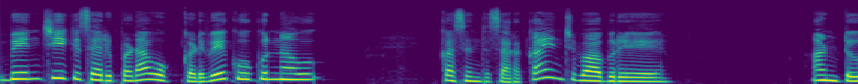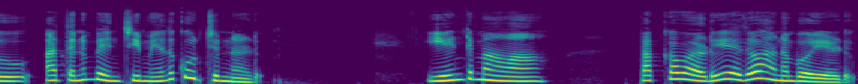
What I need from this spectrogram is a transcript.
బెంచీకి సరిపడా ఒక్కడివే కూకున్నావు. కసింత సరకాయించు బాబురే అంటూ అతను బెంచీ మీద కూర్చున్నాడు. ఏంటి మావా పక్కవాడు ఏదో అనబోయాడు.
